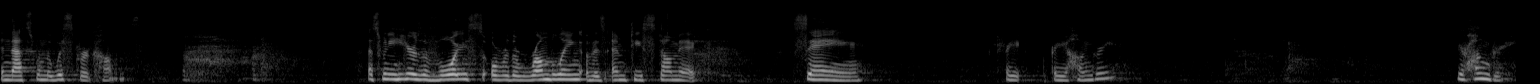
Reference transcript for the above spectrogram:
And that's when the whisper comes. That's when he hears a voice over the rumbling of his empty stomach saying, Are you, are you hungry? You're hungry.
